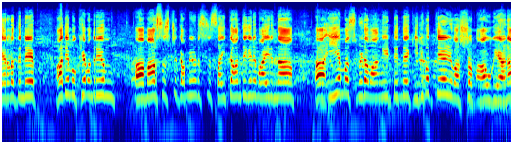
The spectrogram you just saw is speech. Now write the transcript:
കേരളത്തിന്റെ ആദ്യ മുഖ്യമന്ത്രിയും മാർക്സിസ്റ്റ് കമ്മ്യൂണിസ്റ്റ് സൈദ്ധാന്തികനുമായിരുന്ന ഇ എം എസ് വിട വാങ്ങിയിട്ട് ഇന്നേക്ക് ഇരുപത്തിയേഴ് വർഷം ആവുകയാണ്.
